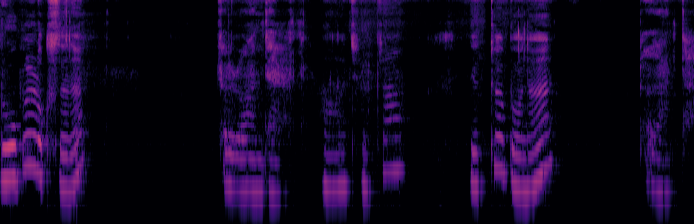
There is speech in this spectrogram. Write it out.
로블록스는? 별로 안 잘해. 아, 진짜? 유튜브는? 안 잘해.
